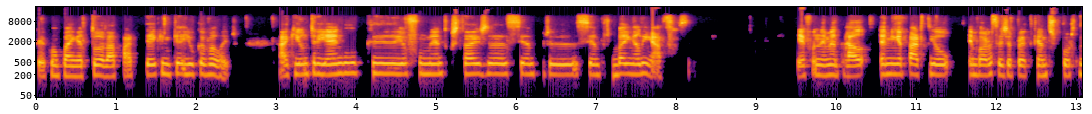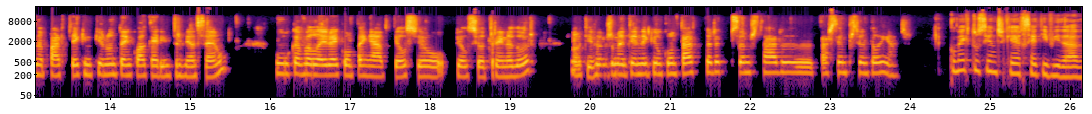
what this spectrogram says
que acompanha toda a parte técnica, e o cavaleiro. Há aqui um triângulo que eu fomento que esteja sempre, sempre bem alinhado. É fundamental. A minha parte, eu embora seja praticante de esporte na parte técnica, eu não tenho qualquer intervenção. O cavaleiro é acompanhado pelo seu, pelo seu treinador. Pronto, e vamos mantendo aqui um contato para que possamos estar, estar 100% alinhados. Como é que tu sentes que é a receptividade?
